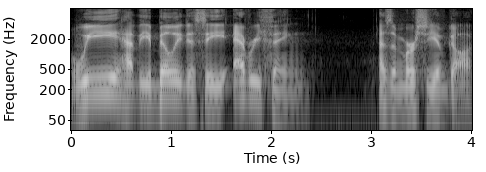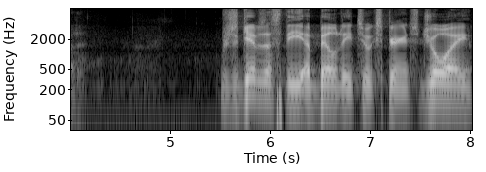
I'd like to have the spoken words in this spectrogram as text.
we have the ability to see everything as a mercy of God, which gives us the ability to experience joy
